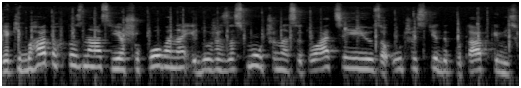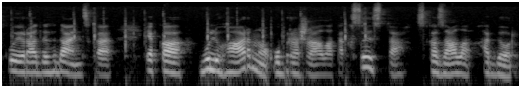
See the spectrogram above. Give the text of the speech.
Як і багато хто з нас є шокована і дуже засмучена ситуацією за участі депутатки міської ради Гданська, яка вульгарно ображала таксиста, сказала Хабьор.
